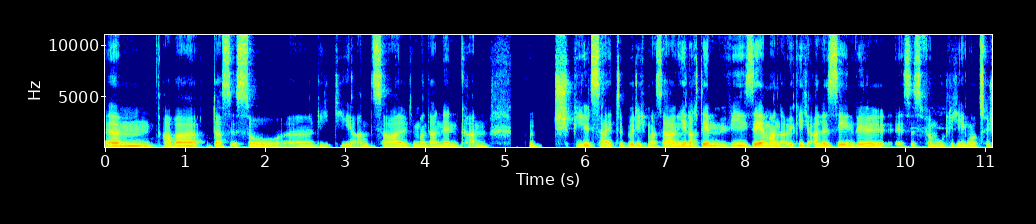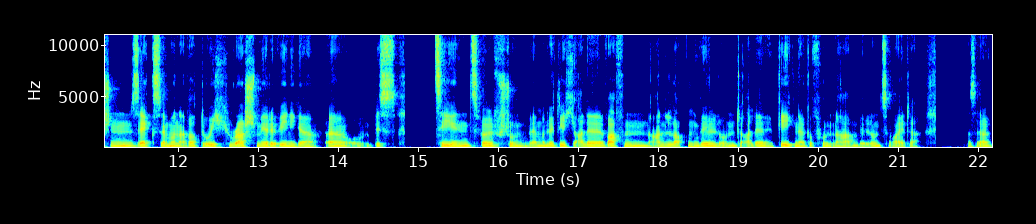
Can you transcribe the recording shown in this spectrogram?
Ähm, aber das ist so äh, die, die Anzahl, die man da nennen kann. Und Spielzeit würde ich mal sagen, je nachdem, wie sehr man wirklich alles sehen will, ist es vermutlich irgendwo zwischen sechs, wenn man einfach durchrusht, mehr oder weniger, äh, bis zehn, zwölf Stunden, wenn man wirklich alle Waffen anlocken will und alle Gegner gefunden haben will und so weiter. Also da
